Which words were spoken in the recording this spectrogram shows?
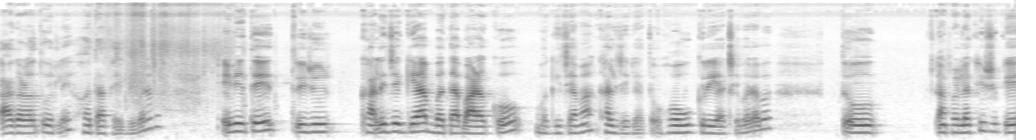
આગળ હતું એટલે હતા થઈ ગયું બરાબર? એવી રીતે ત્રીજું ખાલી જગ્યા બધા બાળકો બગીચામાં ખાલી જગ્યા, તો હોવું ક્રિયા છે, બરાબર? તો આપણે લખીશું કે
